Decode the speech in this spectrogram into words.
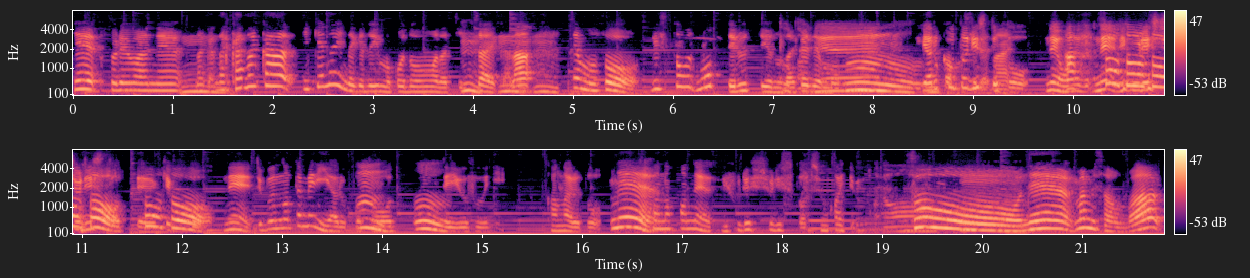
でそれはね、うん。なんかなかなか行けないんだけど今子供まだちっちゃいから、うんうんでもそうリストを持ってるっていうのだけでもね。うん。やることリストとねあ同じねリフレッシュリストって結構ね自分のためにやることうんうんっていう風に考えると、ね。えなかなかねリフレッシュリスト私も書いてみようかな。そう、ん。ね。マミさんは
